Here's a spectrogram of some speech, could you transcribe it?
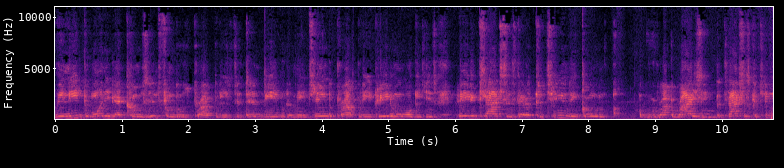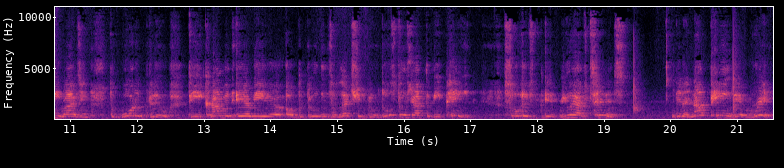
We need the money that comes in from those properties to then be able to maintain the property, pay the mortgages, pay the taxes that are continually going up rising, the taxes continue rising, the water bill, the common area of the building's electric bill, those things have to be paid. So if, if you have tenants that are not paying their rent,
